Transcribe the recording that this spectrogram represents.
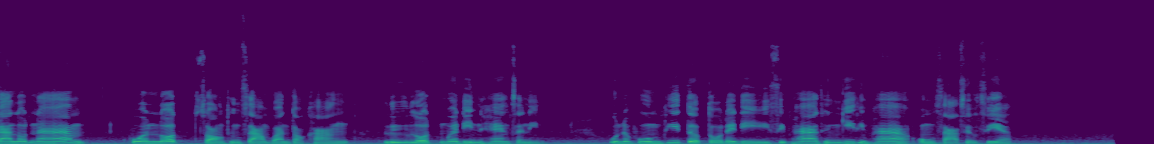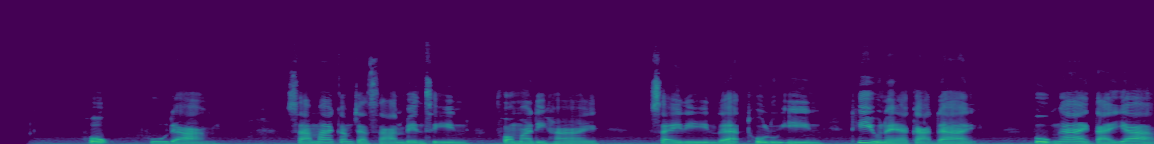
การลดน้ำควรลด 2-3 วันต่อครั้ง หรือลดเมื่อดินแห้งสนิทอุณหภูมิที่เติบโตได้ดี 15-25 องศาเซลเซียส 6. ผู้ด่าง สามารถกำจัดสารเบนซีน ฟอร์มาดีไฮด์ไซรีน และโทลูอีน ที่อยู่ในอากาศได้ ปลูกง่ายตายยาก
